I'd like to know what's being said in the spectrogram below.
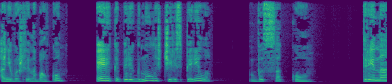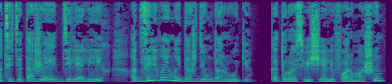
Они вышли на балкон. Эрика перегнулась через перила высоко. Тринадцать этажей отделяли их от заливаемой дождем дороги, которую освещали фары машин,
